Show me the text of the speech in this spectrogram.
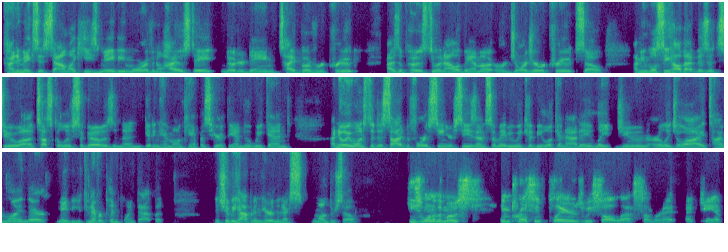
kind of makes it sound like he's maybe more of an Ohio State, Notre Dame type of recruit as opposed to an Alabama or Georgia recruit. So, I mean, we'll see how that visit to uh, Tuscaloosa goes and then getting him on campus here at the end of the weekend. I know he wants to decide before his senior season, so maybe we could be looking at a late June, early July timeline there. Maybe you can never pinpoint that, but it should be happening here in the next month or so. He's one of the most impressive players we saw last summer at, at camp.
